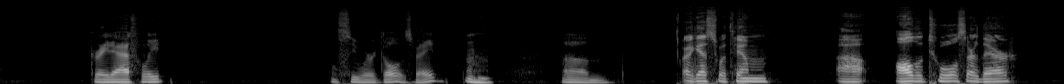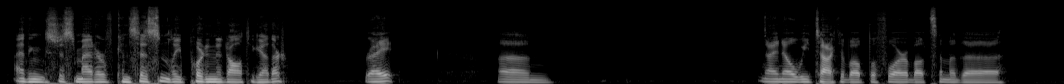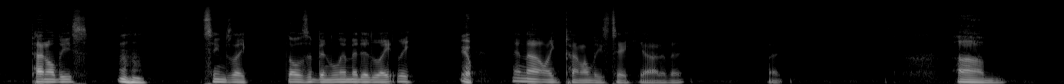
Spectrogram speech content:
Great athlete. We'll see where it goes, right? Mm-hmm. Um, I guess with him, uh, all the tools are there. I think it's just a matter of consistently putting it all together. Right. Um, I know we talked about before about some of the penalties. Mm-hmm. Seems like those have been limited lately. Yep. And not like penalties take you out of it. Um,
